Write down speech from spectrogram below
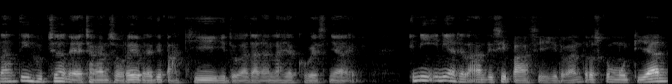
nanti hujan ya jangan sore berarti pagi gitu katakanlah ya goesnya gitu ini ini adalah antisipasi gitu kan terus kemudian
